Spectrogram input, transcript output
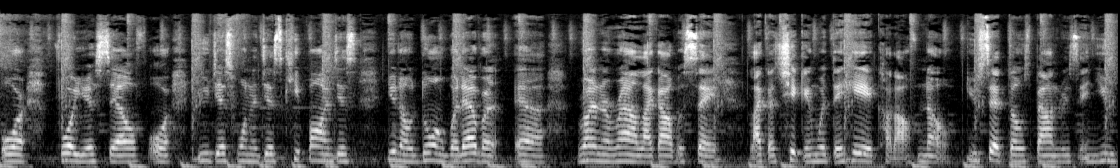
or for yourself, or you just want to just keep on just, you know, doing whatever, uh, running around like I would say, like a chicken with the head cut off. No, you set those boundaries and you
